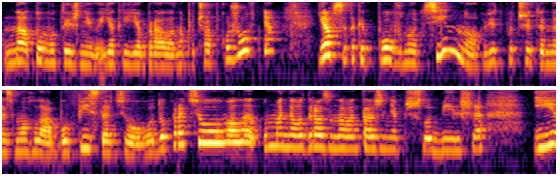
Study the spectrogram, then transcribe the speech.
на тому тижні, який я брала на початку жовтня, я все-таки повноцінно відпочити не змогла, бо після цього допрацьовувала, у мене одразу навантаження пішло більше. І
